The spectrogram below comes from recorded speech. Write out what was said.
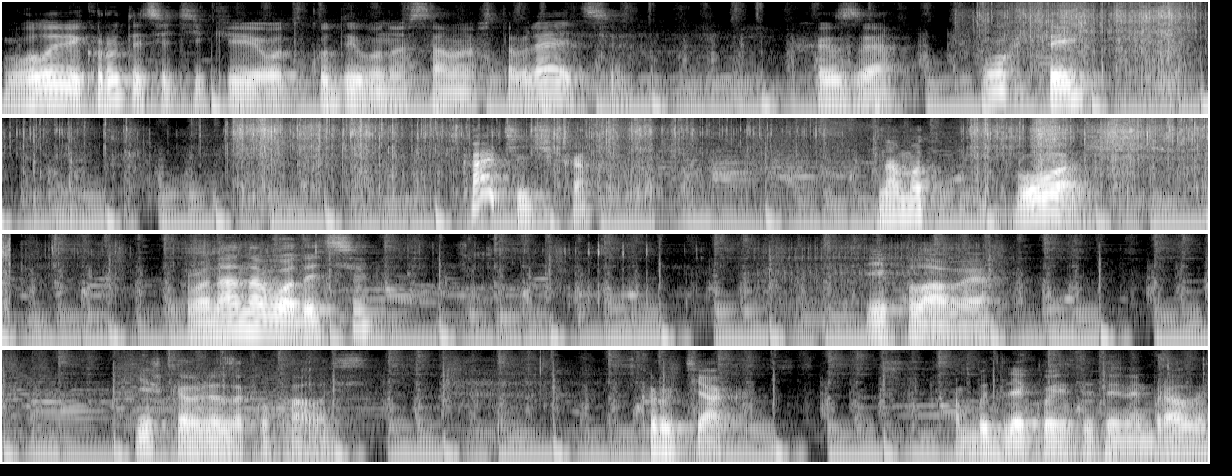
В голові крутиться тільки от куди воно саме вставляється. Хз. Ух ти! Качечка. На мот... Боже. Вона наводиться. І плаває. Кішка вже закохалась. Крутяк. Аби для якоїсь дитини брали.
